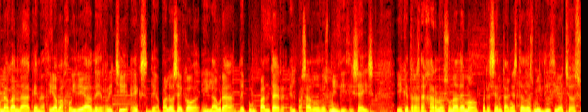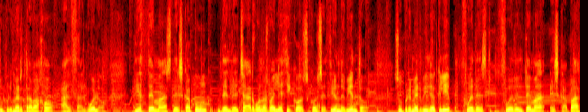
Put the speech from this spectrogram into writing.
Una banda que nacía bajo idea de Richie, ex de Apalo Seco, y Laura de Punk Panther el pasado 2016, y que tras dejarnos una demo presentan este 2018 su primer trabajo, Alza el vuelo. 10 temas de ska punk del de echar buenos bailecicos con sección de viento. Su primer videoclip fue, fue del tema Escapar,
